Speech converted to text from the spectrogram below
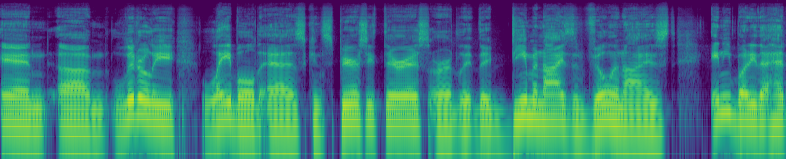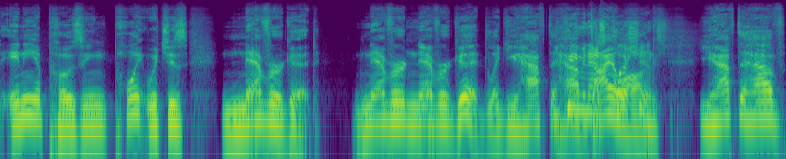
and um, literally labeled as conspiracy theorists, or they, they demonized and villainized anybody that had any opposing point, which is never good. Never, never good. Like you have to can't have dialogue. You have to have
